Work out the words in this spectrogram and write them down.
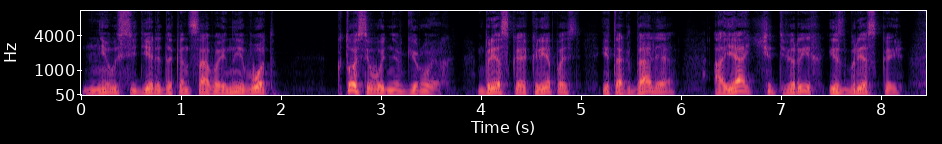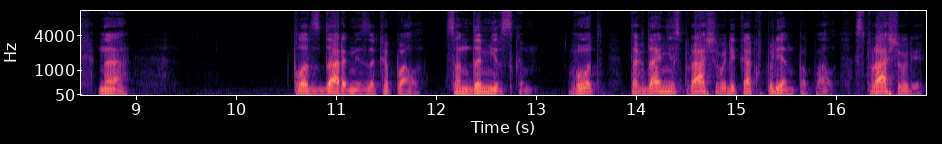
Не усидели до конца войны. Вот. Кто сегодня в героях? Брестская крепость и так далее. А я четверых из Брестской на плацдарме закопал, Сандомирском. Вот. Тогда не спрашивали, как в плен попал. Спрашивали,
